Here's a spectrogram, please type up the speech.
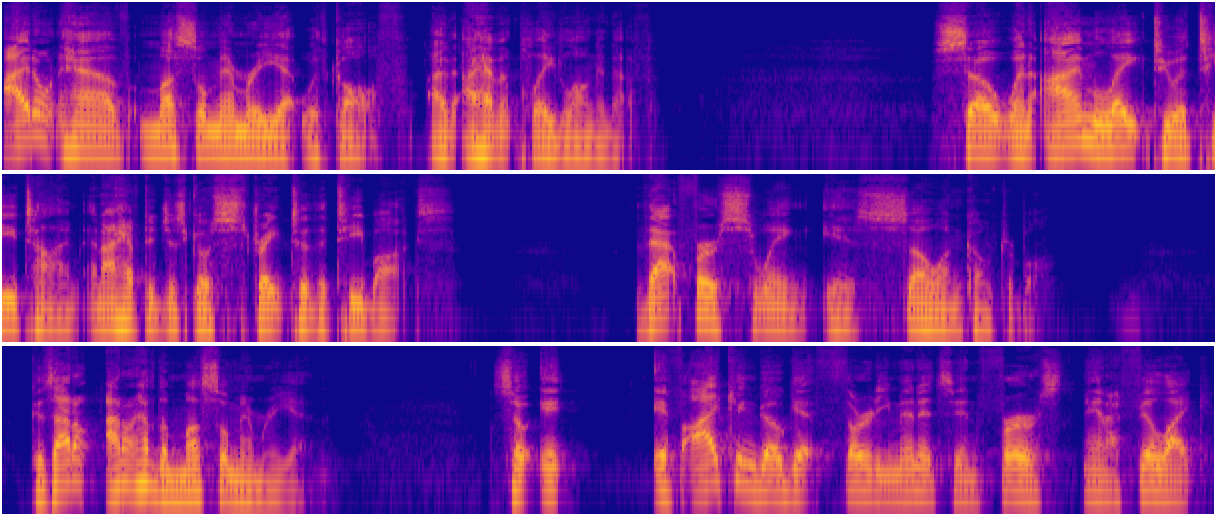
I don't have muscle memory yet with golf. I've, I haven't played long enough. So when I'm late to a tee time and I have to just go straight to the tee box, that first swing is so uncomfortable because I don't I don't have the muscle memory yet. So it if I can go get 30 minutes in first, man, I feel like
